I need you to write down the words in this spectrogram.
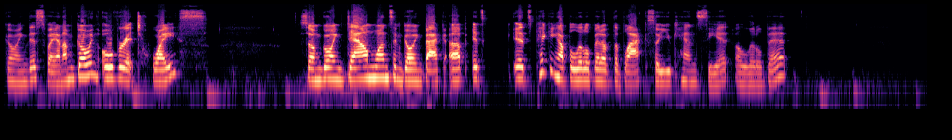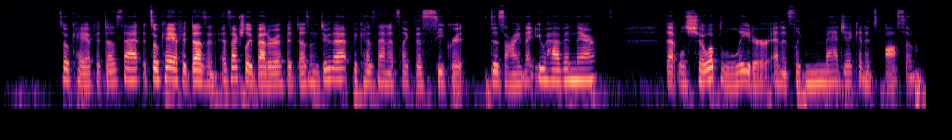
going this way and I'm going over it twice. So I'm going down once and going back up. It's it's picking up a little bit of the black so you can see it a little bit. It's okay if it does that. It's okay if it doesn't. It's actually better if it doesn't do that because then it's like this secret design that you have in there that will show up later and it's like magic and it's awesome.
